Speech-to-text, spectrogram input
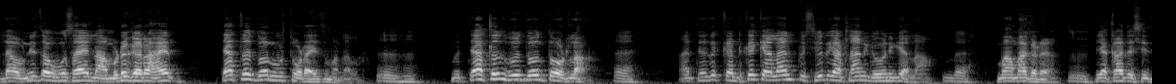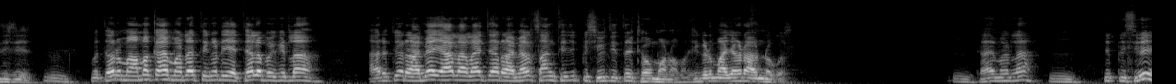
लावणीचा ऊस आहे लांबडं घर आहेत. त्यातलं दोन ऊस तोडायचं म्हणाला. मग त्यातलंच ऊस दोन तोडला. आणि त्याचं कंटकं केला आणि पिशवीत घातला आणि घेऊन गेला. बर. मामाकडं. एकादशी दिवशी. मग तर मामा काय म्हणला तिकडे येत्याला बघितला. अरे तो राम्या यायला आलाय त्या राम्याला सांग तिची पिशवी तिथं ठेव म्हणा म्हणा. इकडे माझ्याकडे आणू नकोस. काय म्हणला? ती पिशवी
